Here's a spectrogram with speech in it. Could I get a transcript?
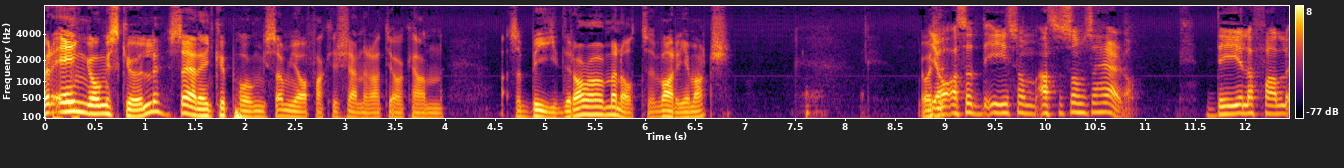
För en gångs skull så är det en kupong som jag faktiskt känner att jag kan Alltså bidra med något varje match Ja, alltså det är som, alltså som så här då. Det är i alla fall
